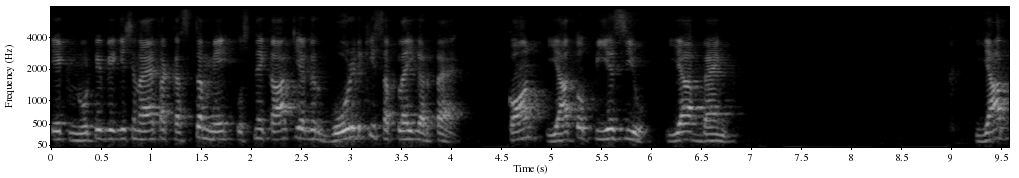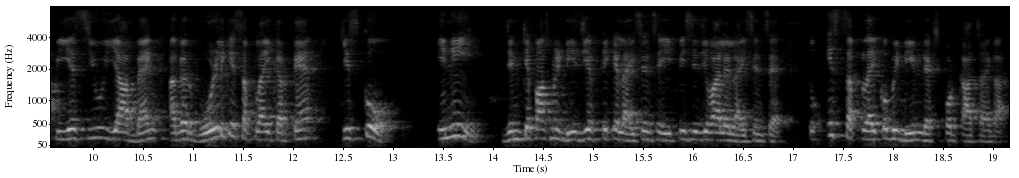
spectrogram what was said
एक नोटिफिकेशन आया था कस्टम में, उसने कहा कि अगर गोल्ड की सप्लाई करता है, कौन? या तो पीएसयू या बैंक या पीएसयू या बैंक अगर गोल्ड की सप्लाई करते हैं, किसको? इन्हीं जिनके पास में डीजीएफटी के लाइसेंस है ईपीसीजी e वाले लाइसेंस है तो इस सप्लाई को भी डीम्ड एक्सपोर्ट कहा जाएगा।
